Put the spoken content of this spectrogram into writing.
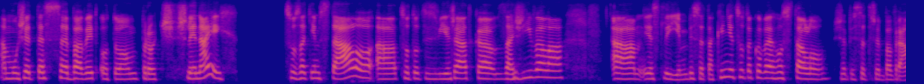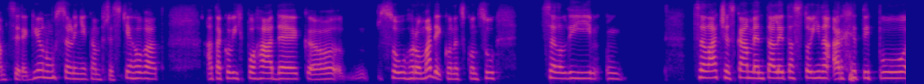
A můžete se bavit o tom, proč šli na jich, co zatím stálo a co to ty zvířátka zažívala a jestli jim by se taky něco takového stalo, že by se třeba v rámci regionu museli někam přestěhovat. A takových pohádek uh, jsou hromady. Konec konců celý, mm, celá česká mentalita stojí na archetypu uh,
